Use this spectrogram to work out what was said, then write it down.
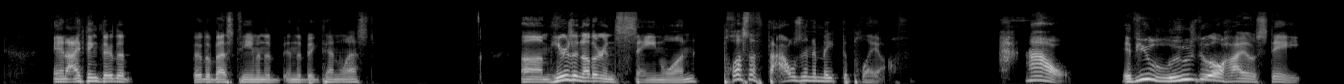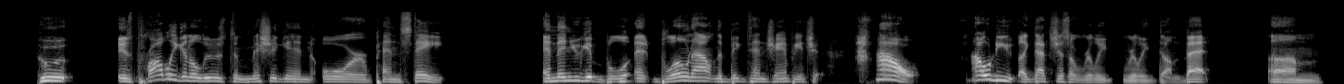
and I think they're the they're the best team in the in the Big 10 West. Um here's another insane one. Plus a thousand to make the playoff. How? If you lose to Ohio State, who is probably going to lose to Michigan or Penn State, and then you get blo- eh, blown out in the Big Ten championship, how? How do you like? That's just a really, really dumb bet. Um,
